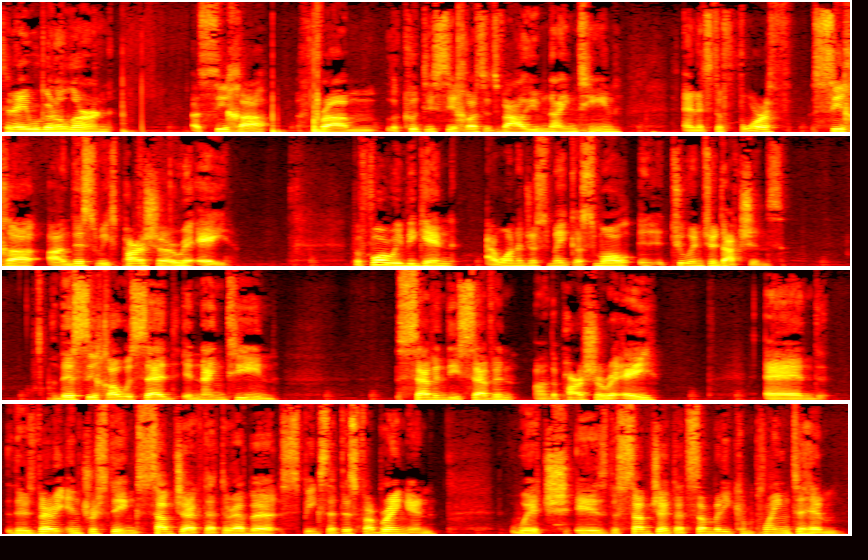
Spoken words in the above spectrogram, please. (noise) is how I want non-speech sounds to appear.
Today we're going to learn a sicha from Likkutei Sichos. It's volume 19, and it's the fourth sicha on this week's Parsha Re'eh. Before we begin, I want to just make a small uh, two introductions. This sicha was said in 1977 on the Parsha Re'eh, and there's very interesting subject that the Rebbe speaks at this Farbrengen, which is the subject that somebody complained to him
